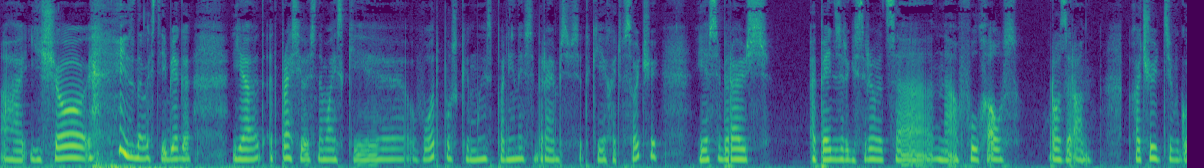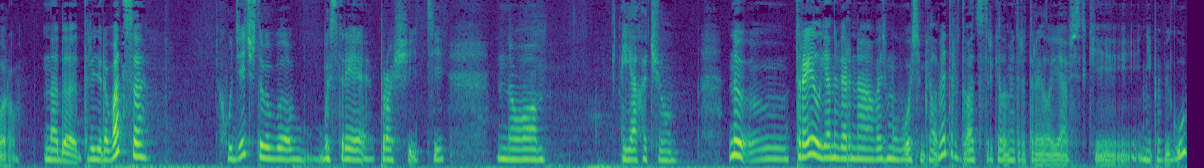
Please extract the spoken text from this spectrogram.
А еще из новостей бега я отпросилась на майские в отпуск, и мы с Полиной собираемся все-таки ехать в Сочи. Я собираюсь опять зарегистрироваться на Full House Розеран. Хочу идти в гору. Надо тренироваться, худеть, чтобы было быстрее, проще идти. Но я хочу ну, трейл я, наверное, возьму 8 километров, 23 километра трейла я все таки не побегу,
